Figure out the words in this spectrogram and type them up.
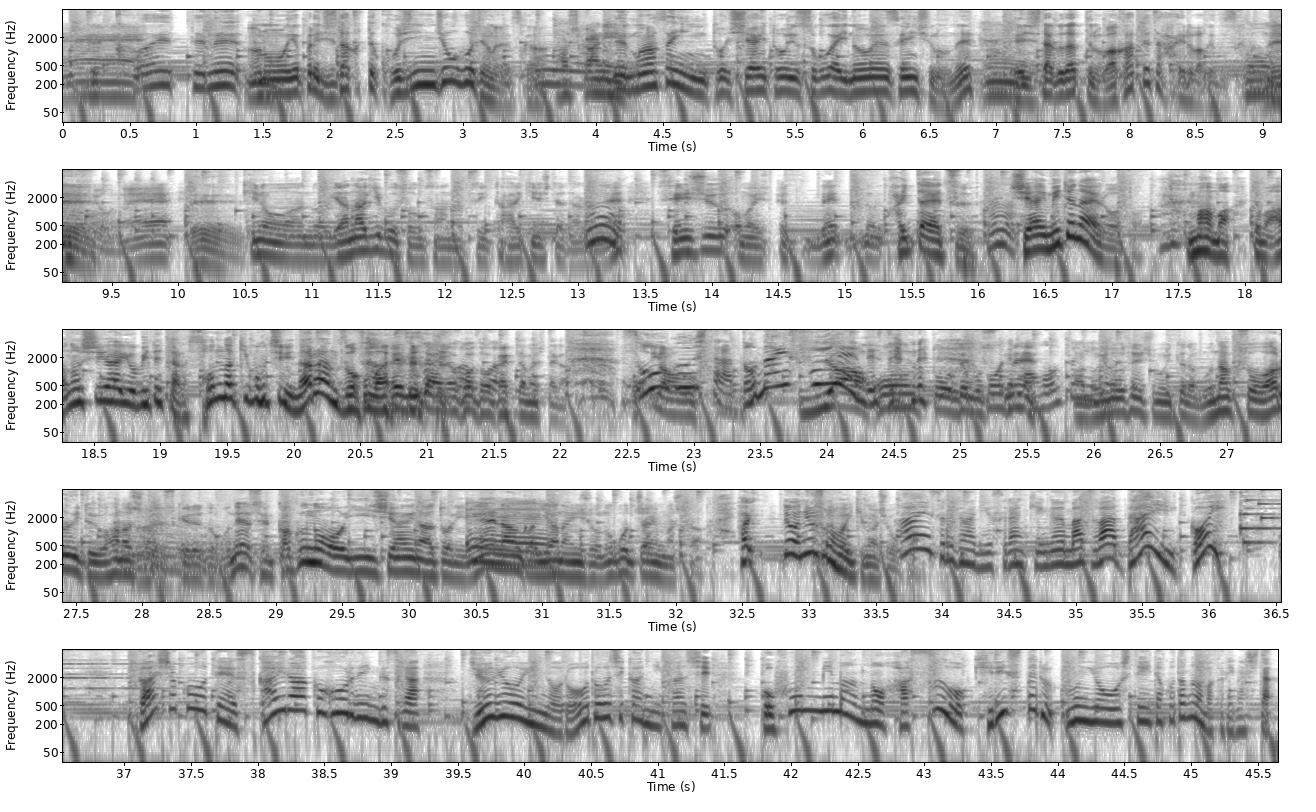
加えてね、あのやっぱり自宅って個人情報じゃないですか、確かにでまさに試合当日そこが井上選手のね、うん、自宅だっていうの分かってて入るわけですからね。そうですよね。えー、昨日あの柳ブソンさんのツイッター拝見してたらね、うん、先週お前ね入ったやつ、うん、試合見てないやろと。まあまあでもあの試合を見てたらそんな気持ちにならんぞ お前みたいなことを書いてましたが。遭遇したらどないすんねんですよね。でもね、あの井上選手も言ってたら胸くそ悪いという話ですけれどもね、せっかくのいい試合の後にね、えー、なんか嫌な印象残っちゃいました。はい、ではニュースの方行きましょうはい、それではニュースランキングまずは第5位。外食大手スカイラークホールディングスが従業員の労働時間に関し5分未満の端数を切り捨てる運用をしていたことが分かりました。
